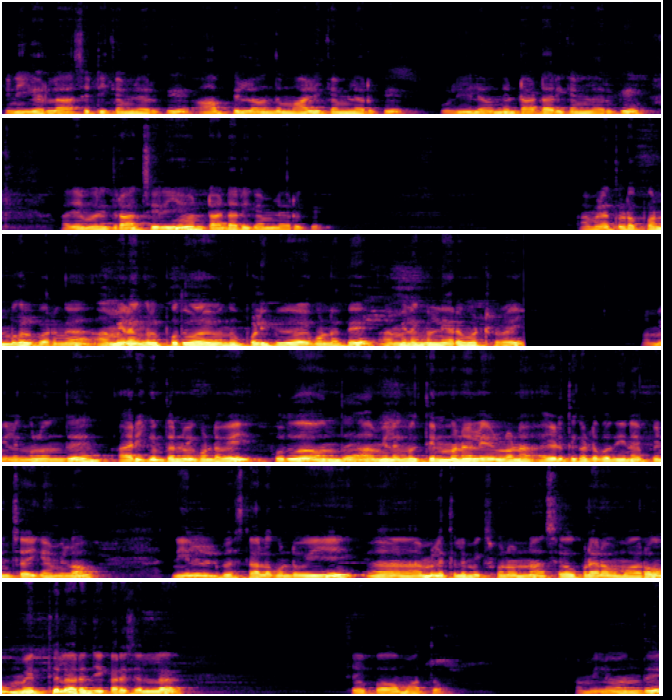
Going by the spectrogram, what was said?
வினிகரில் அசிட்டிக் அமிலம் இருக்குது ஆப்பிளில் வந்து மாலிக் அமிலம் இருக்குது புளியில் வந்து டாட்டாரிக் அமிலம் இருக்குது அதே மாதிரி திராட்சையிலையும் டாட்டாரிக் அமிலம் இருக்குது அமிலத்தோட பண்புகள் பாருங்கள் அமிலங்கள் பொதுவாக வந்து பொலிப்பு சுவை கொண்டது. அமிலங்கள் நிறமற்றவை. அமிலங்கள் வந்து அரிக்கும் தன்மை கொண்டவை. பொதுவாக வந்து அமிலங்கள் தென்ம நிலையில் உள்ளன. எடுத்துக்காட்டு பார்த்திங்கன்னா பென்சாய்க்கு அமிலம். நீல லிட்மஸ் கொண்டு போய் அமிலத்தில் மிக்ஸ் பண்ணோம்னா சிவப்பு நிறம் மாறும். மெத்தில் அரைஞ்சி கரைசலில் சிவப்பாக மாற்றும் அமிலம் வந்து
